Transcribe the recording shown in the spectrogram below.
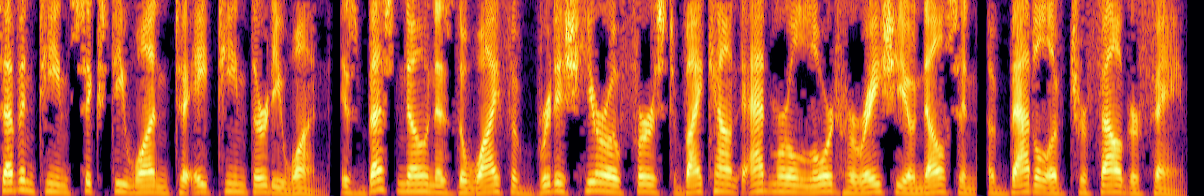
(1761–1831), is best known as the wife of British hero First Viscount Admiral Lord Horatio Nelson, of Battle of Trafalgar fame.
